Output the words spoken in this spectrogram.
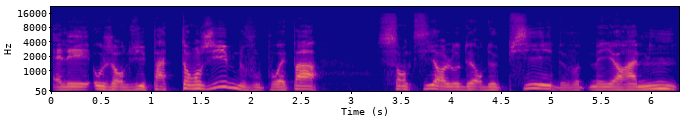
elle est aujourd'hui pas tangible, vous pourrez pas sentir l'odeur de pied de votre meilleur ami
